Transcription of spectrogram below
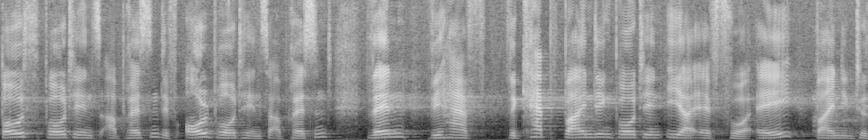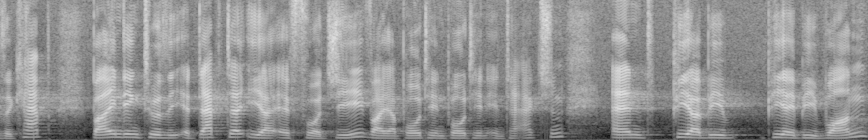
both proteins are present, if all proteins are present, then we have the cap binding protein EIF4E binding to the cap, binding to the adapter EIF4G via protein-protein interaction, and PAB, PAB1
